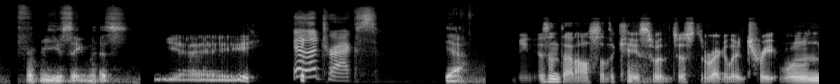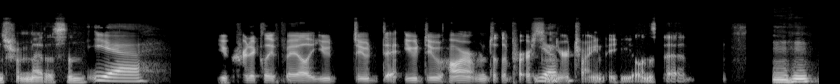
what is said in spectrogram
from using this. Yay! Yeah, that tracks. Yeah, I mean, isn't that also the case with just the regular treat wounds from medicine? Yeah. You critically fail, you do da- you do harm to the person Yep. you're trying to heal instead. mm-hmm.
